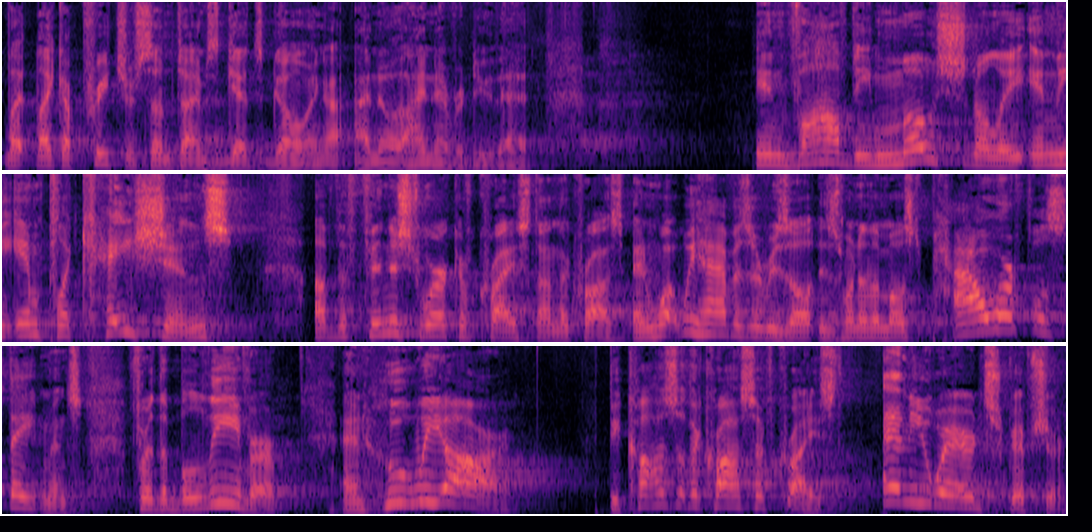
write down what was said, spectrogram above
Like, like a preacher sometimes gets going. I, I know I never do that. Involved emotionally in the implications of the finished work of Christ on the cross. And what we have as a result is one of the most powerful statements for the believer and who we are because of the cross of Christ anywhere in Scripture.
